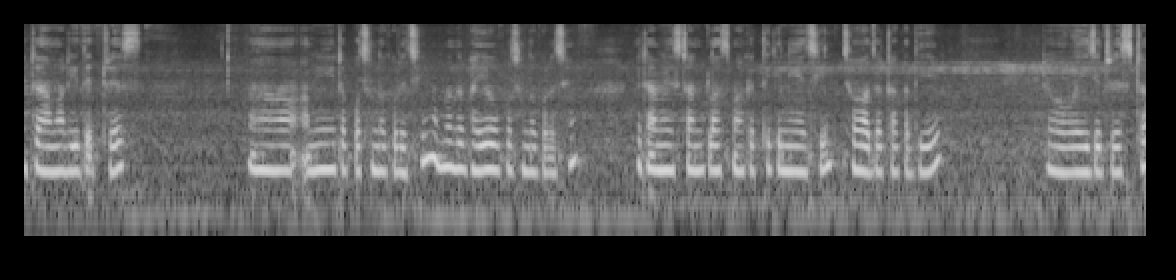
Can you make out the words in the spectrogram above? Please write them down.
এটা আমার ঈদের ড্রেস আমি এটা পছন্দ করেছি, আপনাদের ভাইও পছন্দ করেছে। এটা আমি স্টান প্লাস মার্কেট থেকে নিয়েছি ছ হাজার টাকা দিয়ে। তো এই যে ড্রেসটা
